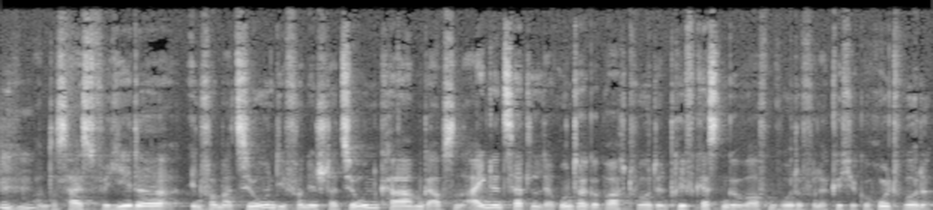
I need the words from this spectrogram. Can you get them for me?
Mhm. Und das heißt, für jede Information, die von den Stationen kam, gab es einen eigenen Zettel, der runtergebracht wurde, in Briefkästen geworfen wurde, von der Küche geholt wurde.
